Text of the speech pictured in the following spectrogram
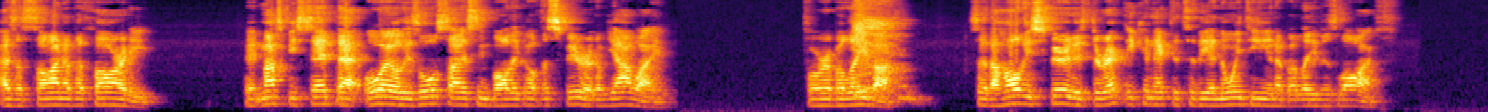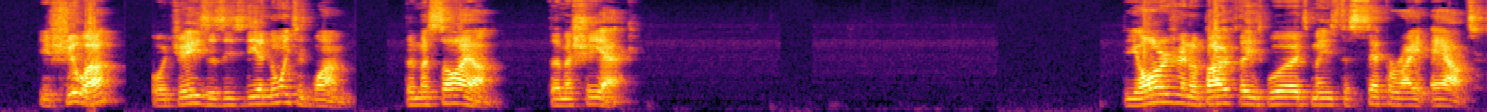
as a sign of authority. It must be said that oil is also symbolic of the Spirit of Yahweh for a believer. So the Holy Spirit is directly connected to the anointing in a believer's life. Yeshua, or Jesus, is the anointed one, the Messiah, the Mashiach. The origin of both these words means to separate out.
